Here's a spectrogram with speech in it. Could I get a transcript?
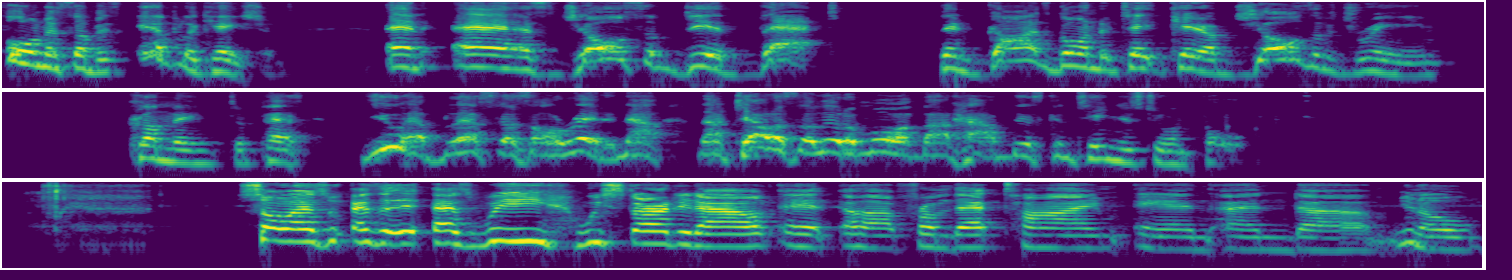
fullness of his implications. And as Joseph did that, then God's going to take care of Joseph's dream coming to pass. You have blessed us already. Now, now tell us a little more about how this continues to unfold. So as as as we we started out at uh, from that time, and and um, you know,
